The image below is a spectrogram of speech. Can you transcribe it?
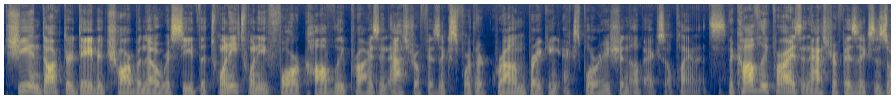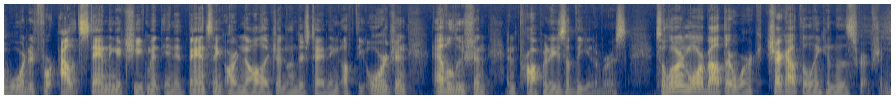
She and Dr. David Charbonneau received the 2024 Kavli Prize in Astrophysics for their groundbreaking exploration of exoplanets. The Kavli Prize in Astrophysics is awarded for outstanding achievement in advancing our knowledge and understanding of the origin, evolution, and properties of the universe. To learn more about their work, check out the link in the description.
